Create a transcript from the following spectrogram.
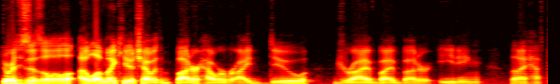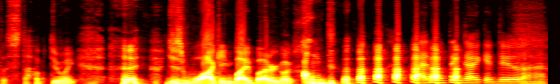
Dorothy says, I love my keto Chow with butter. However, I do drive by butter eating that I have to stop doing. Just walking by butter and going, um. I don't think I could do that.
